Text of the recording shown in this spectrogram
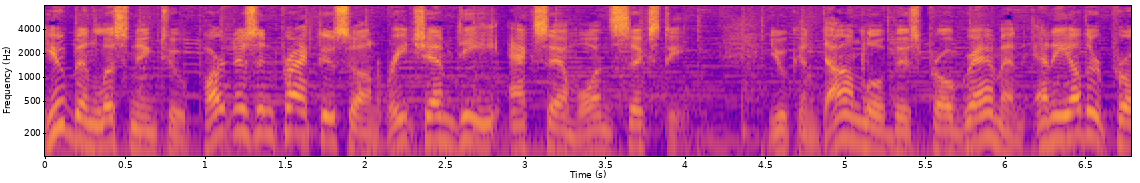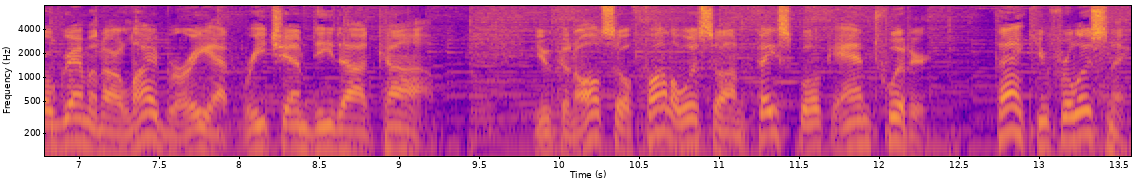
You've been listening to Partners in Practice on ReachMD XM160. You can download this program and any other program in our library at ReachMD.com. You can also follow us on Facebook and Twitter. Thank you for listening.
